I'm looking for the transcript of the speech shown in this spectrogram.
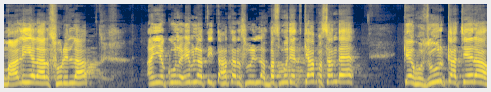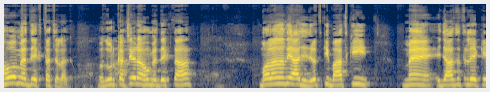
माली अला रसूल यकून इबनती तहत रसूल बस मुझे क्या पसंद है कि हुजूर का चेहरा हो मैं देखता चला जाऊँ हुजूर का चेहरा हो मैं देखता मौलाना ने आज हिजरत की बात की मैं इजाज़त लेके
